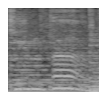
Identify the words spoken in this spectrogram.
煎熬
